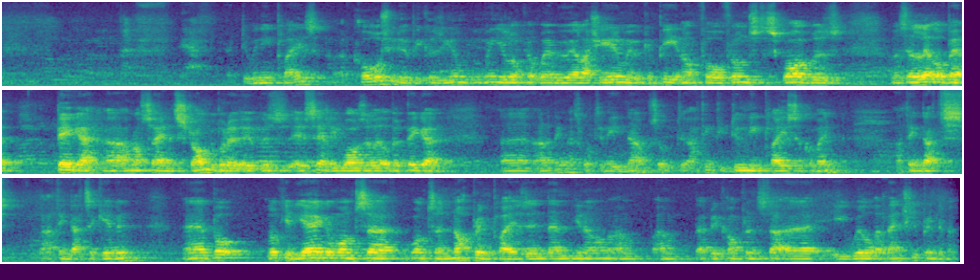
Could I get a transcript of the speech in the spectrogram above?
do we need players? Of course we do, because you know when you look at where we were last year and we were competing on four fronts, the squad was was a little bit bigger. Uh, I'm not saying it's stronger, but it, it was it certainly was a little bit bigger. Uh, and I think that's what they need now. So I think they do need players to come in. I think that's I think that's a given. Uh, but look, if Jürgen wants to wants to not bring players in, then you know I'm I'm every confidence that uh, he will eventually bring them in.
